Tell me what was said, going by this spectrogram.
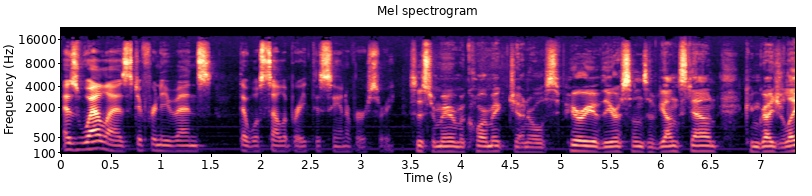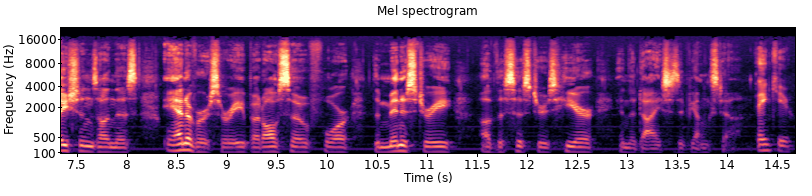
as well as different events that will celebrate this anniversary. Sister Mary McCormick, General Superior of the Ursulines of Youngstown, congratulations on this anniversary, but also for the ministry of the sisters here in the Diocese of Youngstown. Thank you.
